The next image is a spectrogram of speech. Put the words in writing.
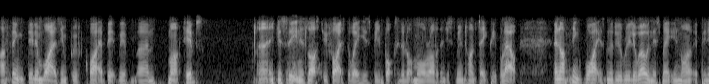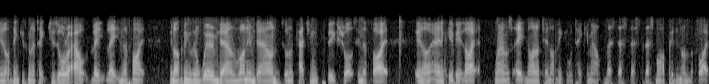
I think Dillian Whyte has improved quite a bit with um, Mark Tibbs. Uh, you can see in his last two fights the way he's been boxing a lot more rather than just being trying to take people out. And I think Whyte is going to do really well in this, mate. In my opinion, I think he's going to take Chisora out late, late in the fight. You know, I think he's going to wear him down, run him down. He's going to catch him with big shots in the fight. You know, and give it like rounds eight, nine, or ten. I think it will take him out. That's that's that's that's my opinion on the fight.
